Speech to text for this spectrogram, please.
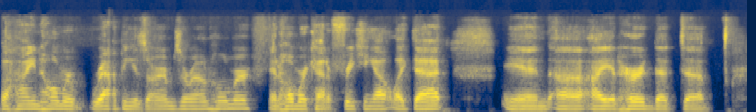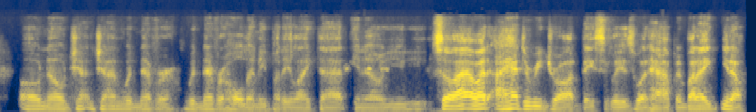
behind Homer, wrapping his arms around Homer, and Homer kind of freaking out like that. And uh, I had heard that uh, oh no john, john would never would never hold anybody like that you know you so i i had to redraw it basically is what happened but i you know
